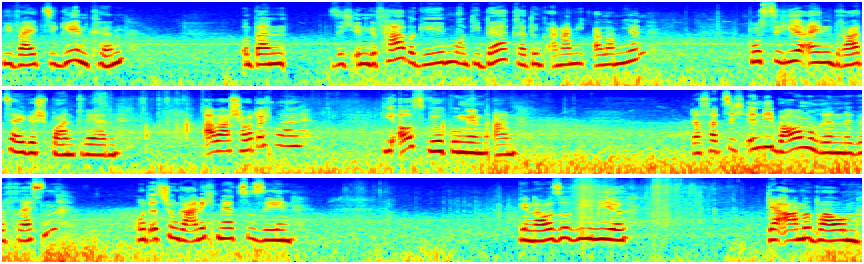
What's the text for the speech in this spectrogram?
wie weit sie gehen können und dann sich in Gefahr begeben und die Bergrettung alarmieren, musste hier ein Drahtseil gespannt werden. Aber schaut euch mal die Auswirkungen an. Das hat sich in die Baumrinde gefressen und ist schon gar nicht mehr zu sehen. Genauso wie hier der arme Baum.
